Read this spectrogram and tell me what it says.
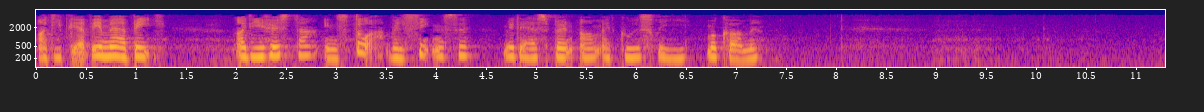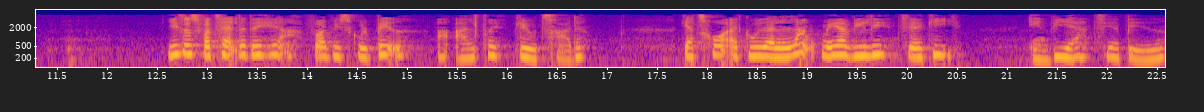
og de bliver ved med at bede. Og de høster en stor velsignelse ved deres bøn om, at Guds rige må komme. Jesus fortalte det her, for at vi skulle bede og aldrig blive trætte. Jeg tror, at Gud er langt mere villig til at give, end vi er til at bede.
